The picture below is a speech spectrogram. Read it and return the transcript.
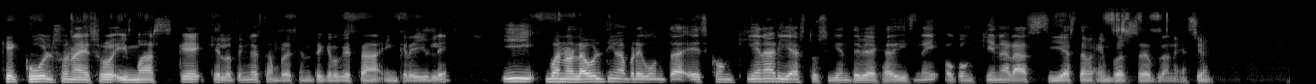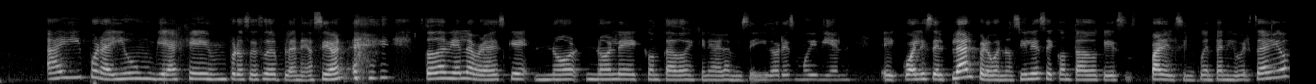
Qué cool suena eso y más que, que lo tengas tan presente, creo que está increíble. Y bueno, la última pregunta es, ¿con quién harías tu siguiente viaje a Disney o con quién harás si ya está en proceso de planeación? Hay por ahí un viaje, un proceso de planeación. Todavía la verdad es que no, no le he contado en general a mis seguidores muy bien eh, cuál es el plan, pero bueno, sí les he contado que es para el 50 aniversario.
